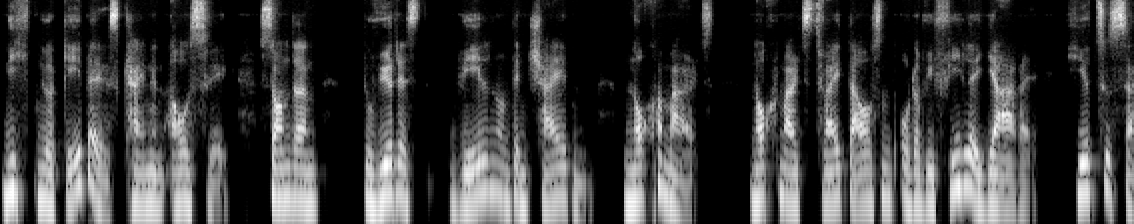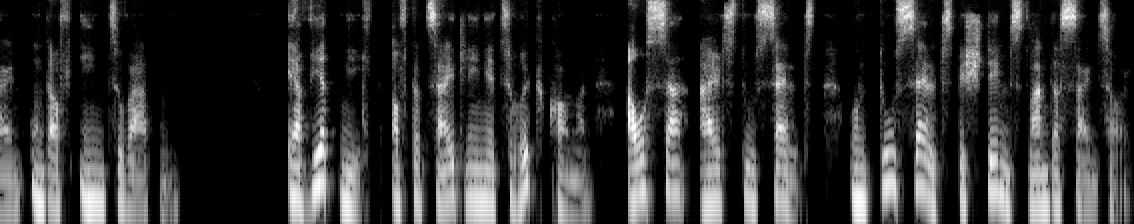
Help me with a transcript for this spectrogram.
nicht nur gäbe es keinen Ausweg, sondern du würdest wählen und entscheiden, nochmals, nochmals 2000 oder wie viele Jahre hier zu sein und auf ihn zu warten. Er wird nicht auf der Zeitlinie zurückkommen, außer als du selbst. Und du selbst bestimmst, wann das sein soll.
